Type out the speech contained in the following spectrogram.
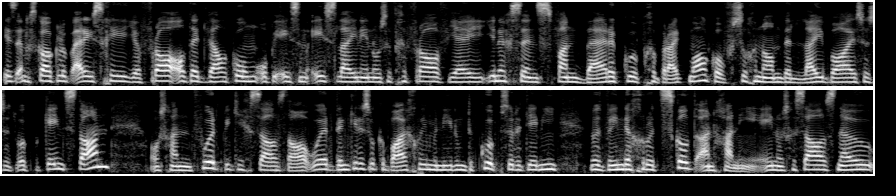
is ingeskakel op RSG. Jou vra altyd welkom op die SMS lyn en ons het gevra of jy enigsins van bergkoop gebruik maak of sogenaamde lay-by soos dit ook bekend staan. Ons gaan voort bietjie gesels daaroor. Dink jy dis ook 'n baie goeie manier om te koop sodat jy nie noodwendig groot skuld aangaan nie. En ons gesels nou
